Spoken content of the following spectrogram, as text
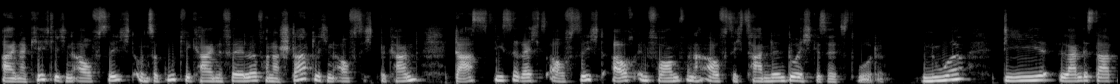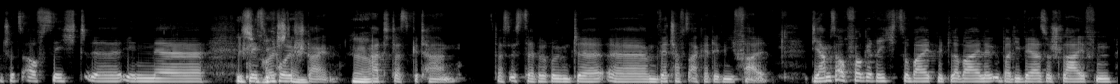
einer kirchlichen Aufsicht und so gut wie keine Fälle von einer staatlichen Aufsicht bekannt, dass diese Rechtsaufsicht auch in Form von Aufsichtshandeln durchgesetzt wurde nur die Landesdatenschutzaufsicht äh, in äh, Schleswig-Holstein ja. hat das getan. Das ist der berühmte äh, Wirtschaftsakademie-Fall. Die haben es auch vor Gericht soweit mittlerweile über diverse Schleifen,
